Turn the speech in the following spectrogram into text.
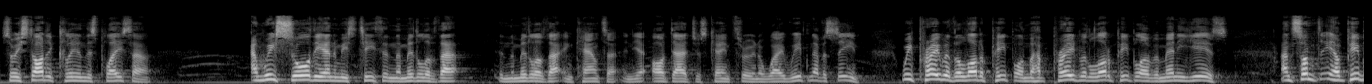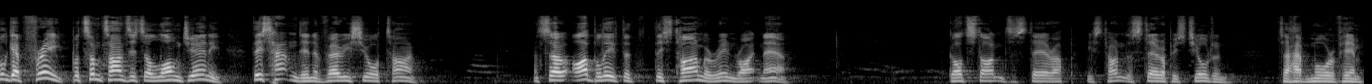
So he started clearing this place out. And we saw the enemy's teeth in the middle of that, in the middle of that encounter. And yet our dad just came through in a way we've never seen. We pray with a lot of people and we have prayed with a lot of people over many years. And some, you know, people get free, but sometimes it's a long journey. This happened in a very short time. And so I believe that this time we're in right now, God's starting to stir up. He's starting to stir up his children to have more of him.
